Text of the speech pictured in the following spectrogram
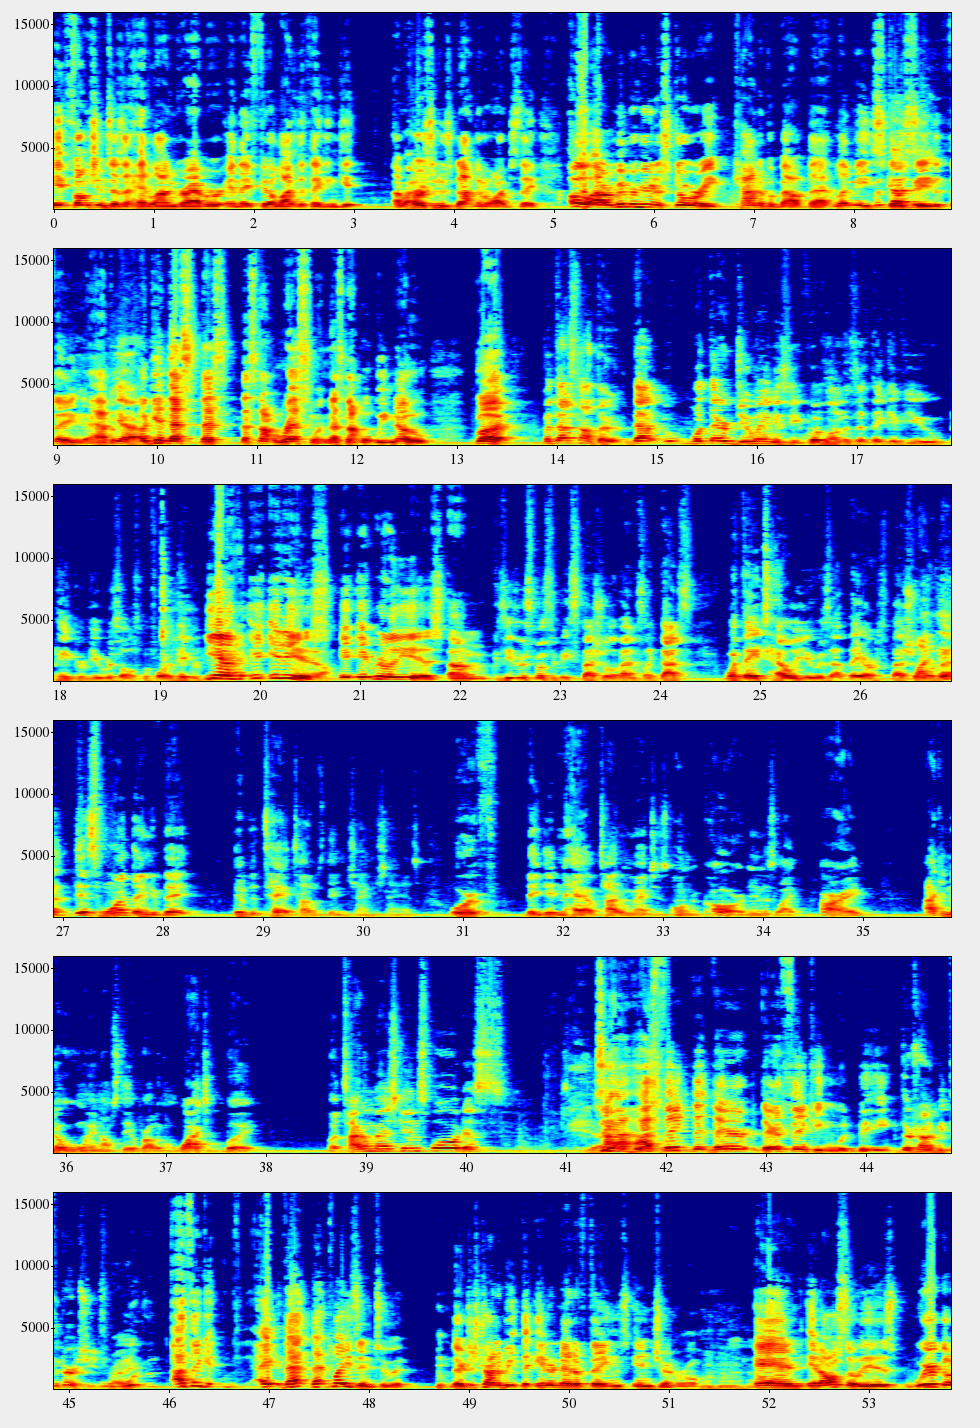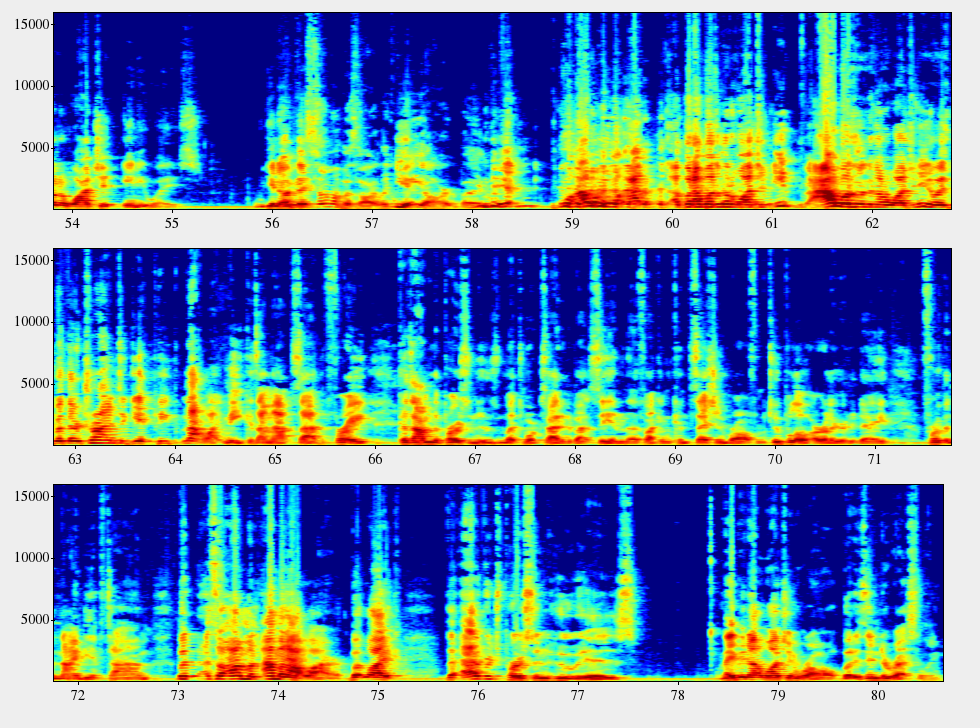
It functions as a headline grabber, and they feel like that they can get a Right. person who's not going to watch say, "Oh, I remember hearing a story kind of about that. Let me But go see be- the thing that happened." Yeah. Again, that's that's that's not wrestling. That's not what we know. But But that's not the that what they're doing is the equivalent as if they give you pay per view results before the pay per view. yeah, it, it is. Yeah. It, it really is. Um, because these are supposed to be special events. Like that's what they tell you is that they are special Like, it, events. it's one thing if that if the tag titles didn't change hands, or if they didn't have title matches on the card, then it's like, all right, I can know who win. I'm still probably gonna watch it, but a title match getting spoiled, that's Yeah. see, I, I think that their their thinking would be they're trying to beat the dirt sheets, right? I think it, that that plays into it. They're just trying to beat the Internet of Things in general, Mm-hmm, and it also is we're going to watch it anyways. You know, I mean, that, some of us are, like Yeah. we are, but You didn't. well, I don't I, but I wasn't going to watch it. I wasn't going to watch it anyways. But they're trying to get people, not like me, because I'm outside the fray. Because I'm the person who's much more excited about seeing the fucking concession brawl from Tupelo earlier today for the 90th time. But uh, so I'm an I'm an outlier. But like the average person who is maybe not watching Raw, but is into wrestling,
